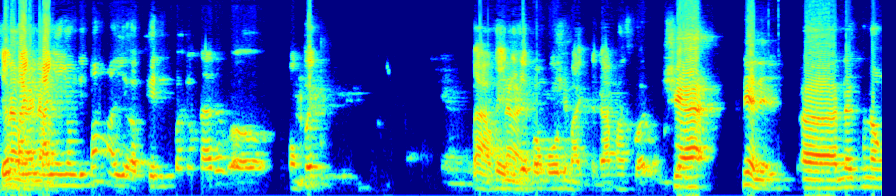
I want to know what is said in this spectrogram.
ចឹងបាញ់បាញ់ខ្ញុំទីមកឲ្យ pin របស់ខ្ញុំដែរទៅបំពេញបាទអូខេនិយាយបងប្អូនបាច់ទៅការ password share នេះអឺនៅក្នុង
